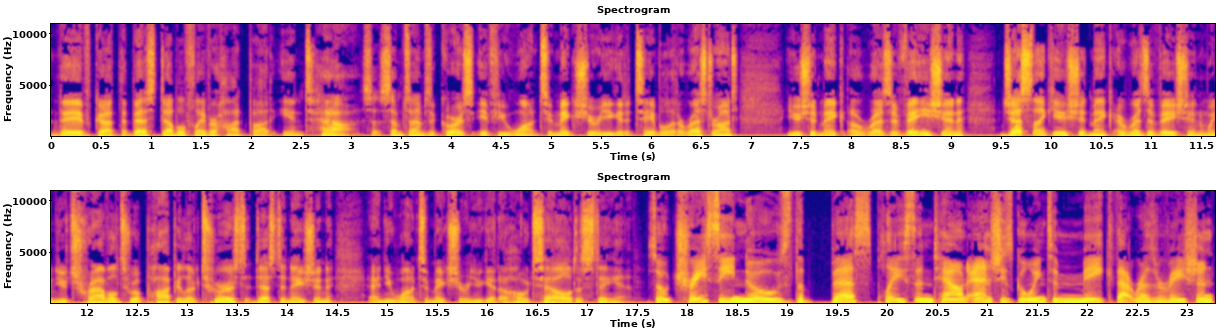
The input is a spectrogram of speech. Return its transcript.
They've got the best double flavor hot pot in town. So sometimes, of course, if you want to make sure you get a table at a restaurant, you should make a reservation, just like you should make a reservation when you travel to a popular tourist destination and you want to make sure you get a hotel to stay in. So Tracy knows the best place in town and she's going to make that reservation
